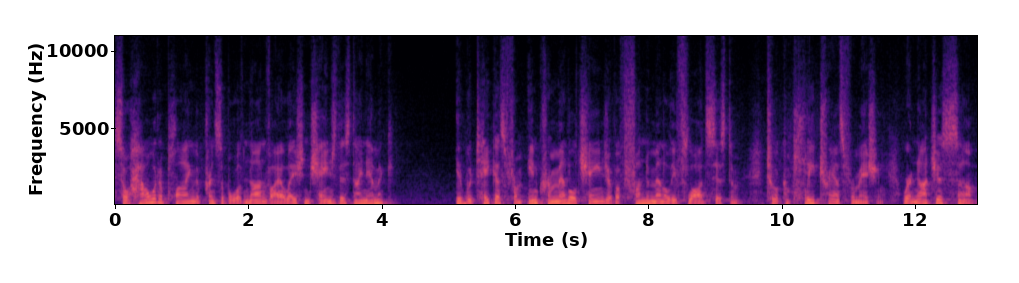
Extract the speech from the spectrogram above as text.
So, how would applying the principle of non-violation change this dynamic? It would take us from incremental change of a fundamentally flawed system to a complete transformation where not just some,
